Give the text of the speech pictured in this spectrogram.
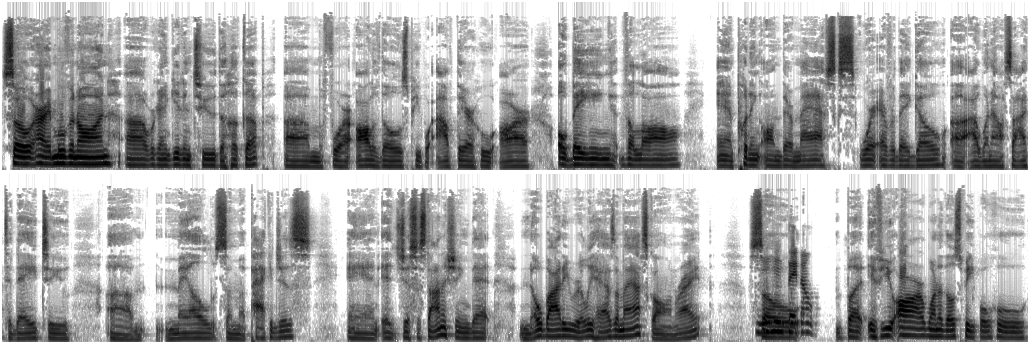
So, all right, moving on. Uh, we're going to get into the hookup um, for all of those people out there who are obeying the law and putting on their masks wherever they go. Uh, I went outside today to um, mail some uh, packages, and it's just astonishing that nobody really has a mask on, right? So Mhm, they don't. but if you are one of those people who,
